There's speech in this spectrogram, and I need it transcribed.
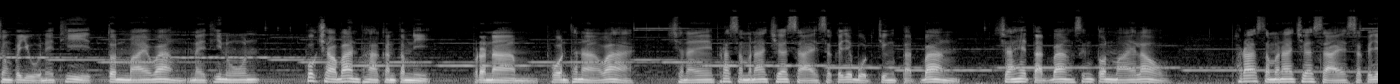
จงไปอยู่ในที่ต้นไม้ว่างในที่นู้น พวกชาวบ้านพากันตำหนิ ประนาม โพลธนาว่าฉนัยพระสมณะเชื้อสายสกยบุตรจึงตัดบ้าง ใช้ให้ตัดบ้างซึ่งต้นไม้เล่า พระสมณะเชื้อสายสกย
